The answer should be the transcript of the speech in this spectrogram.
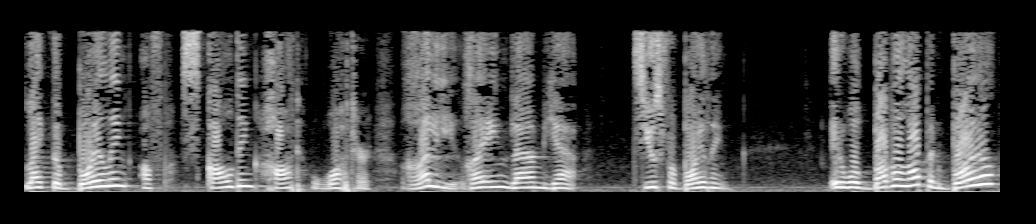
Like the boiling of scalding hot water. غَلْي غَيْن lam ya. It's used for boiling. It will bubble up and boil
